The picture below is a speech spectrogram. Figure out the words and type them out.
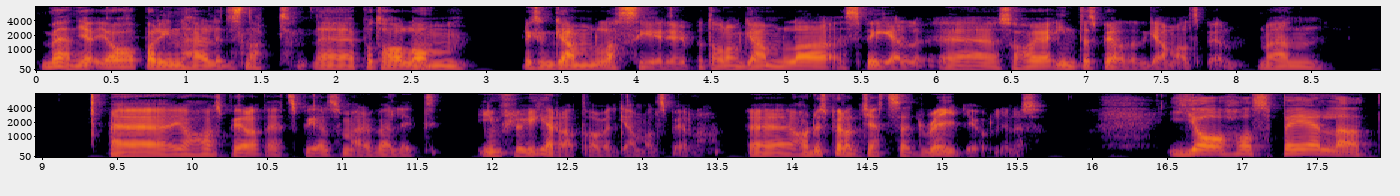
men jag, jag hoppar in här lite snabbt. Eh, på tal om liksom gamla serier, på tal om gamla spel, eh, så har jag inte spelat ett gammalt spel. Men eh, jag har spelat ett spel som är väldigt influerat av ett gammalt spel. Eh, har du spelat Jet Set Radio, Linus? Jag har spelat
